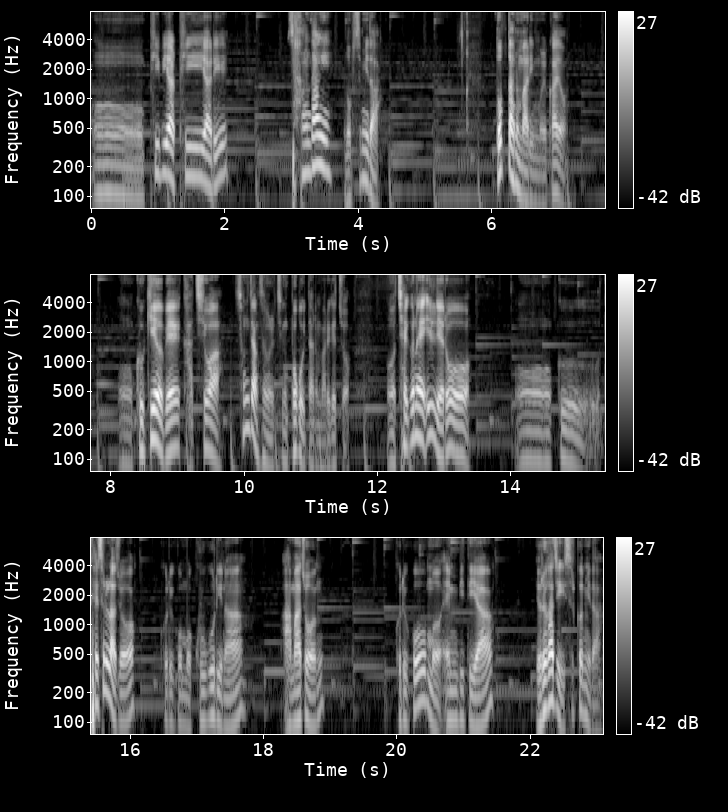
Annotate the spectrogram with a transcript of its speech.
어, PBR, PER이 상당히 높습니다. 높다는 말이 뭘까요? 어, 그 기업의 가치와 성장성을 지금 보고 있다는 말이겠죠. 어, 최근에 일례로 어, 그 테슬라죠. 그리고 뭐 구글이나 아마존 그리고 뭐 엔비디아 여러 가지 있을 겁니다.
